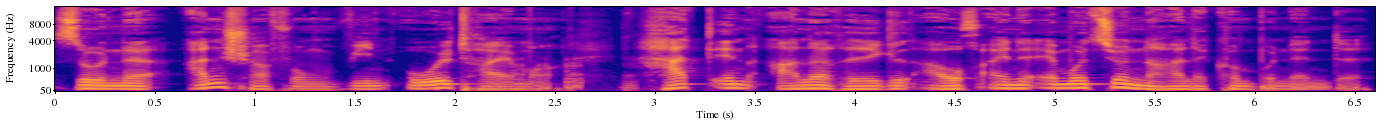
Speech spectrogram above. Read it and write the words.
so eine Anschaffung wie ein Oldtimer hat in aller Regel auch eine emotionale Komponente.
